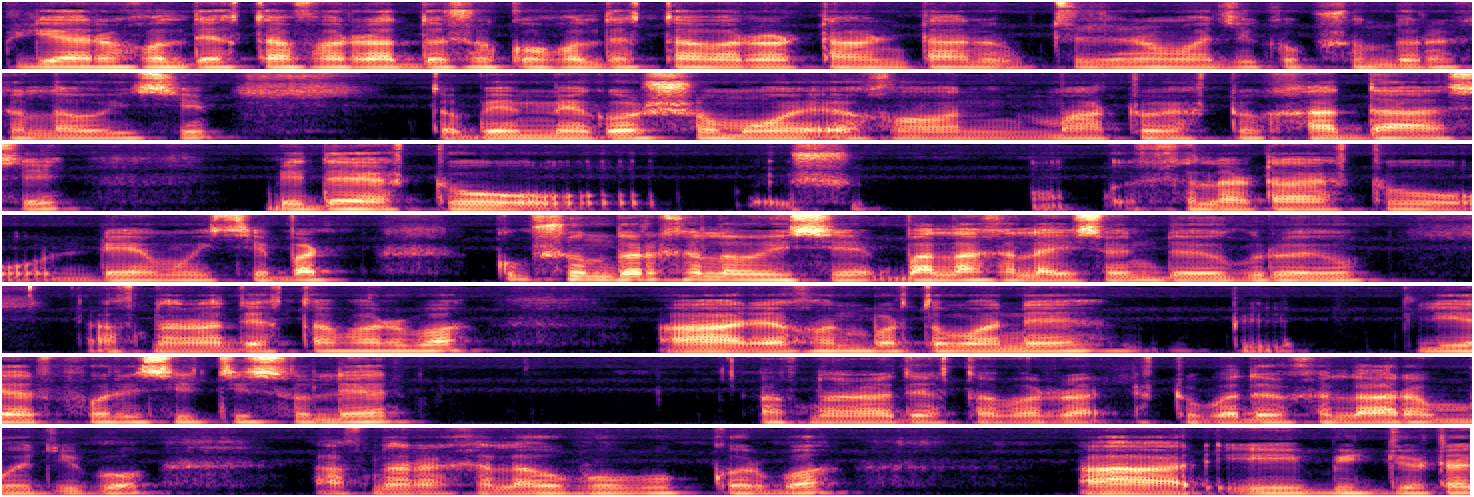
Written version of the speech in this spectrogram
প্লেয়ার হল দেখতে পারা দর্শক হল দেখতে পারা। টান টান উত্তেজনার মাঝে খুব সুন্দর খেলা হয়েছে তবে মেঘর সময় এখন মাঠও একটু খাদা আছে, বিদায় একটু খেলাটা একটু ড্যাম হয়েছে বাট খুব সুন্দর খেলা হয়েছে বালা খেলা হয়েছে দয়গ্রহেও আপনারা দেখতে পারবা। আর এখন বর্তমানে প্লেয়ার পরিস্থিতি চলে, আপনারা দেখতে পারবা, একটু বাদেও খেলা আরম্ভ হয়ে যাব, আপনারা খেলা উপভোগ করবা। আর এই ভিডিওটা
